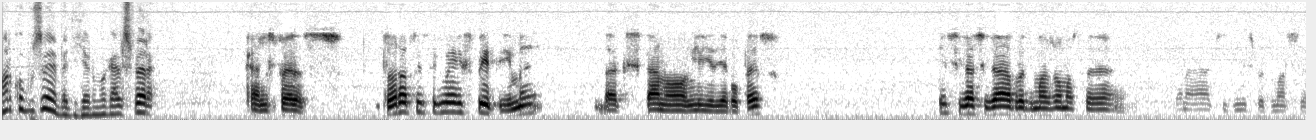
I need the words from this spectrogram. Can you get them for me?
Μάρκο που σε πετυχαίνουμε. Καλησπέρα. Καλησπέρα σας. Τώρα αυτή τη στιγμή σπίτι είμαι. Εντάξει, κάνω λίγες διακοπές. Και σιγά σιγά προετοιμαζόμαστε για να ξεκινήσει η προετοιμασία.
